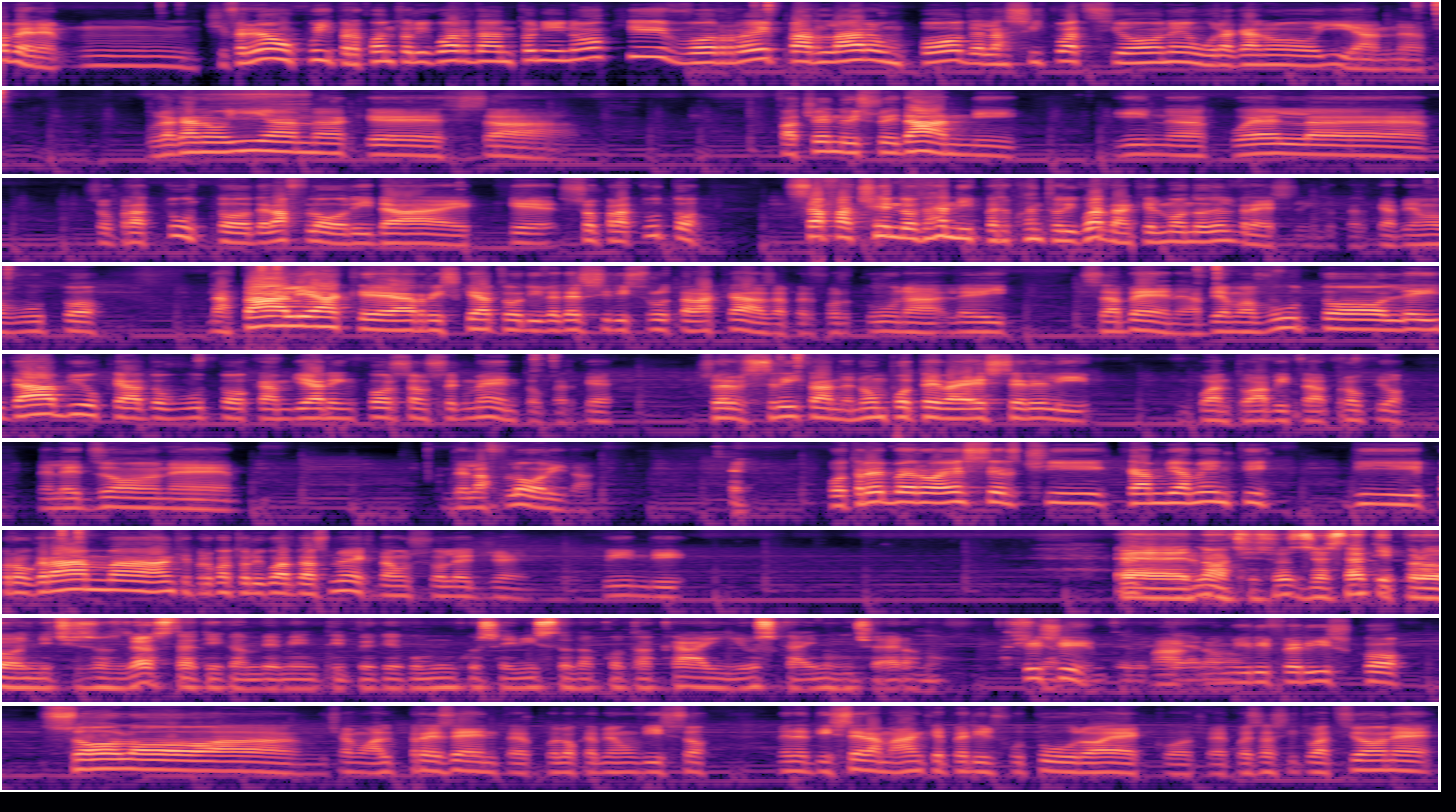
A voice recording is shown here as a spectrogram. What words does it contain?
Va bene, mh, mm, ci fermiamo qui per quanto riguarda Antonio Inoki. Vorrei parlare un po' della situazione Uragano Ian. Uragano Ian che sta facendo i suoi danni in quel soprattutto della Florida e che soprattutto sta facendo danni per quanto riguarda anche il mondo del wrestling perché abbiamo avuto Natalia che ha rischiato di vedersi distrutta la casa, per fortuna lei sa bene. Abbiamo avuto l'AW che ha dovuto cambiare in corsa un segmento perché Swerve Strickland non poteva essere lì in quanto abita proprio nelle zone della Florida. Potrebbero esserci cambiamenti di programma anche per quanto riguarda SmackDown, sto leggendo. Quindi eh, no, ci sono già stati pro, ci sono già stati cambiamenti perché comunque se hai visto Dakota Kai, io Sky non c'erano. Sì, sì, ma ero... non mi riferisco solo a, diciamo, al presente, a quello che abbiamo visto venerdì sera, ma anche per il futuro, ecco, cioè questa situazione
